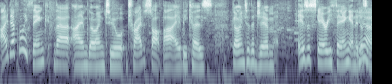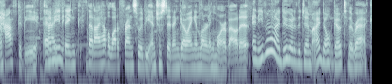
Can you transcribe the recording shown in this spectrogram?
I definitely think that I'm going to try to stop by because going to the gym is a scary thing and it doesn't Yeah. have to be. And I I, think that I have a lot of friends who would be interested in going and learning more about it. And even when I do go to the gym, I don't go to the rec.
